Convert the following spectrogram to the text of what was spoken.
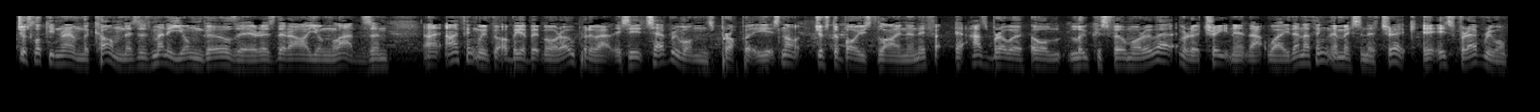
Just looking around the con, there's as many young girls here as there are young lads, and I, I think we've got to be a bit more open about this. It's everyone's property. It's not just a boys line, and if Hasbro or Lucasfilm or whoever are treating it that way, then I think they're missing a trick. It is for everyone.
